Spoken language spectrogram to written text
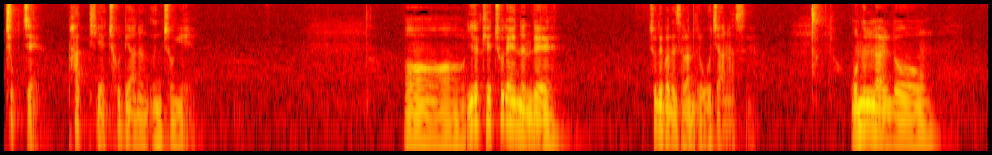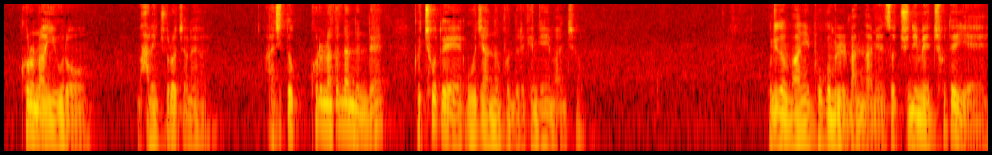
축제, 파티에 초대하는 은총이에요. 어, 이렇게 초대했는데 초대받은 사람들은 오지 않았어요. 오늘날도 코로나 이후로 많이 줄었잖아요. 아직도 코로나 끝났는데 그 초대에 오지 않는 분들이 굉장히 많죠. 우리도 많이 복음을 만나면서 주님의 초대에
